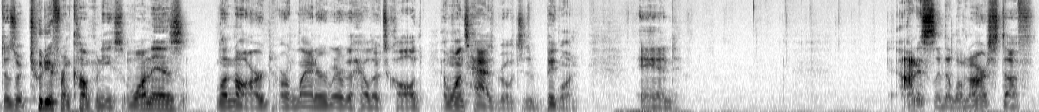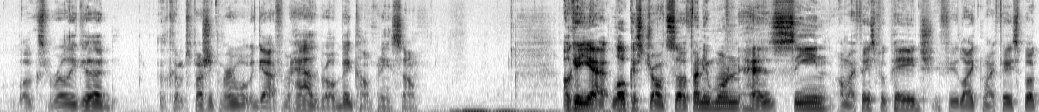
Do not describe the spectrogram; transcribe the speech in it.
those are two different companies. One is Lennard or Lannard, whatever the hell it's called, and one's Hasbro, which is a big one. And honestly, the Lennard stuff looks really good, especially compared to what we got from Hasbro, a big company. So, okay, yeah, Locust Drone. So, if anyone has seen on my Facebook page, if you like my Facebook,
